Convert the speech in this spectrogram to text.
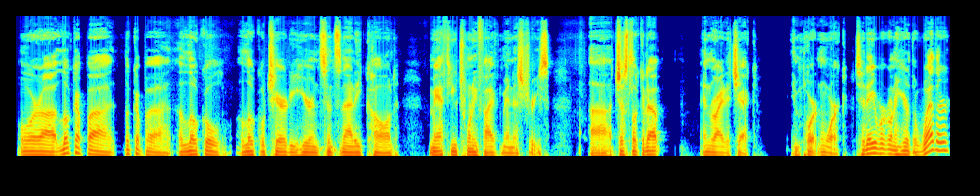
or uh, look up a look up a, a, local a local charity here in Cincinnati called Matthew Twenty Five Ministries. Uh, just look it up and write a check. Important work. Today we're going to hear the weather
